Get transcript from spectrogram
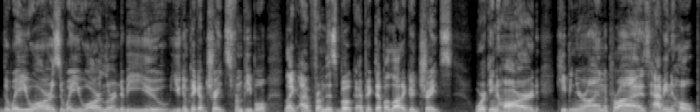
the way you are is the way you are. Learn to be you. You can pick up traits from people. Like I, from this book, I picked up a lot of good traits. Working hard, keeping your eye on the prize, having hope,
